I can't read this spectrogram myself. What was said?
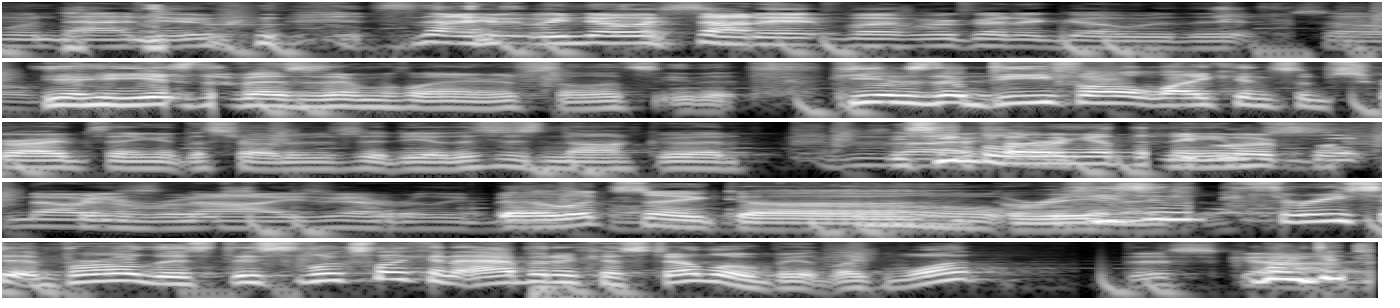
Well, Nanu. It's not. Even, we know it's not it, but we're gonna go with it. So. Yeah, he is the best XIM player, so let's see that. He has the default like and subscribe thing at the start of his video. This is not good. This Is he blurring out the People are names? bu- No, he's not. He's got a really bad. It looks like uh, Oh, Korean. he's in like three set. Bro, this this looks like an Abbott and Costello bit. Like what? This guy. Wait, there's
